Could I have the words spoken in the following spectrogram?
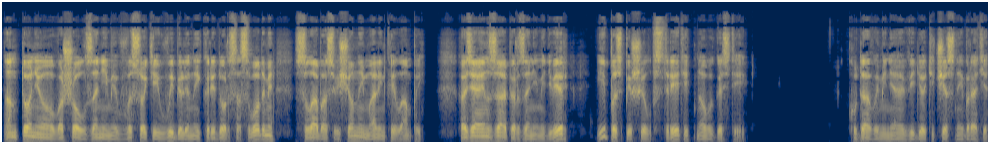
Антонио вошел за ними в высокий выбеленный коридор со сводами, слабо освещенный маленькой лампой. Хозяин запер за ними дверь и поспешил встретить новых гостей. — Куда вы меня ведете, честные братья?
